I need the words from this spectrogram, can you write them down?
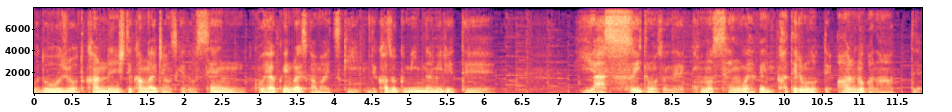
道場と関連して考えちゃうんですけど1500円ぐらいですか毎月。で家族みんな見れて安いと思うんですよね。この1500円に勝てるものってあるのかなって。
